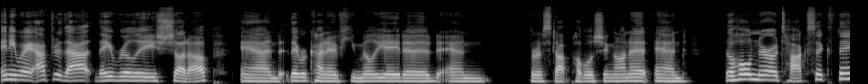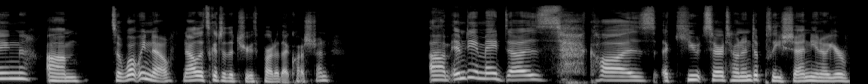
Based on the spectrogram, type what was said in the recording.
anyway, after that, they really shut up and they were kind of humiliated and sort of stopped publishing on it and the whole neurotoxic thing um so what we know, now let's get to the truth part of that question. Um, MDMA does cause acute serotonin depletion. You know, you're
